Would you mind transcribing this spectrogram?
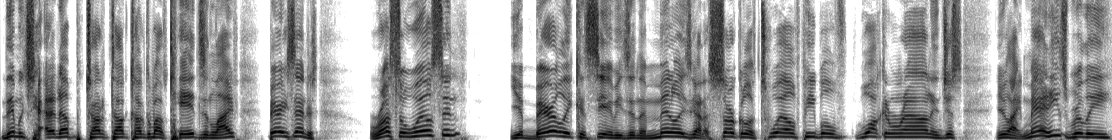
Then we chatted up, talked talk, talked about kids and life. Barry Sanders. Russell Wilson, you barely could see him. He's in the middle. He's got a circle of 12 people walking around, and just, you're like, man, he's really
